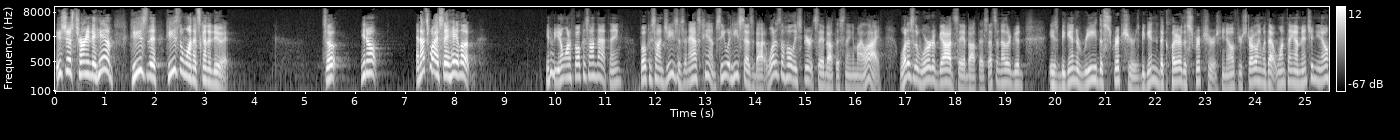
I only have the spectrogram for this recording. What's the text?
It's just turning to Him. He's the, he's the one that's going to do it. So, you know, and that's why I say, hey, look, you know, you don't want to focus on that thing. Focus on Jesus and ask Him. See what He says about it. What does the Holy Spirit say about this thing in my life? What does the Word of God say about this? That's another good, is begin to read the Scriptures. Begin to declare the Scriptures. You know, if you're struggling with that one thing I mentioned, you know,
